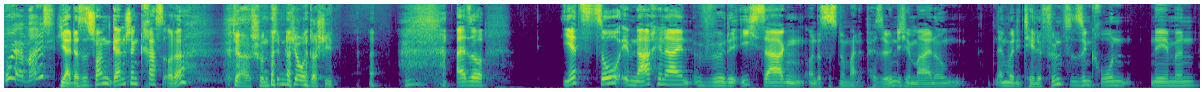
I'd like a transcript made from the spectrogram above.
woher weißt Ja, das ist schon ganz schön krass, oder? Ja, schon ein ziemlicher Unterschied. Also, Jetzt so im Nachhinein würde ich sagen, und das ist nur meine persönliche Meinung, wenn wir die Tele 5 synchron nehmen,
